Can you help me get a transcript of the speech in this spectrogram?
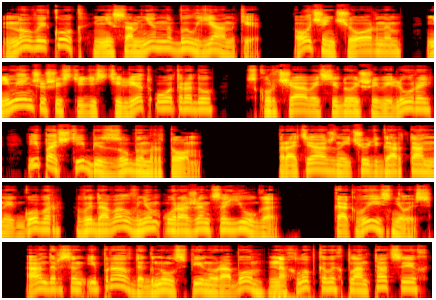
Новый кок, несомненно, был Янки, очень черным, не меньше 60 лет от роду, с курчавой седой шевелюрой и почти беззубым ртом. Протяжный, чуть гортанный говор выдавал в нем уроженца юга. Как выяснилось, Андерсон и правда гнул спину рабом на хлопковых плантациях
